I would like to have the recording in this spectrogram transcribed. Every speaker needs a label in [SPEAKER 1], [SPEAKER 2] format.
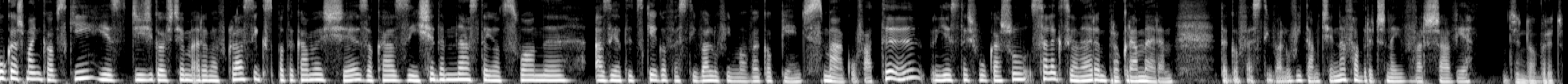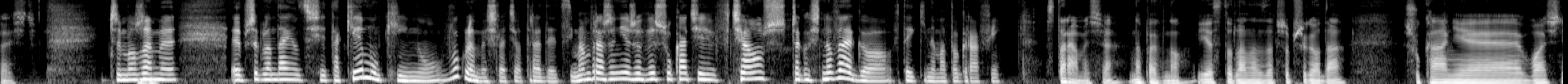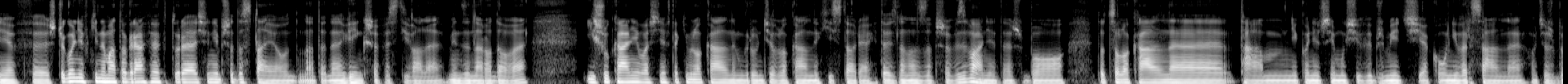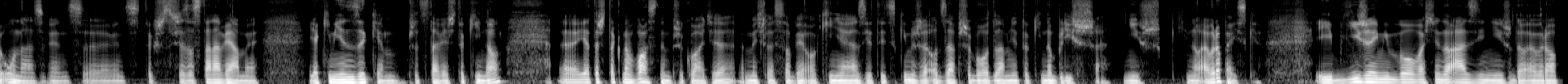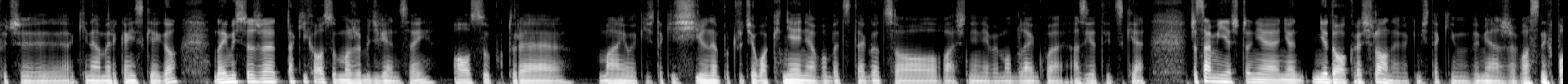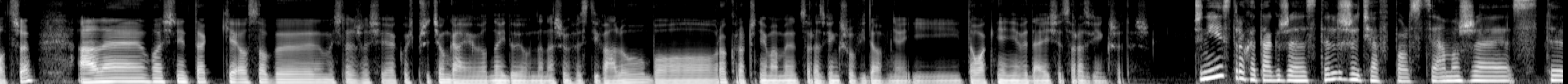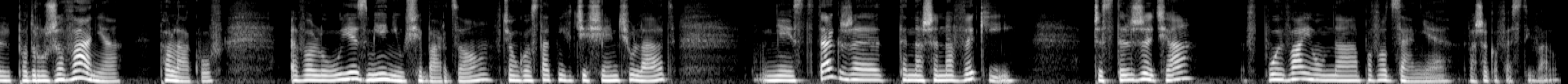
[SPEAKER 1] Łukasz Mańkowski jest dziś gościem RMF Classic. Spotykamy się z okazji 17. odsłony Azjatyckiego Festiwalu Filmowego Pięć Smaków. A ty jesteś, Łukaszu, selekcjonerem, programerem tego festiwalu. Witam cię na Fabrycznej w Warszawie.
[SPEAKER 2] Dzień dobry, cześć.
[SPEAKER 1] Czy możemy, e, przyglądając się takiemu kinu, w ogóle myśleć o tradycji? Mam wrażenie, że wy szukacie wciąż czegoś nowego w tej kinematografii.
[SPEAKER 2] Staramy się, na pewno. Jest to dla nas zawsze przygoda szukanie właśnie, w, szczególnie w kinematografiach, które się nie przedostają na te największe festiwale międzynarodowe i szukanie właśnie w takim lokalnym gruncie, w lokalnych historiach. I to jest dla nas zawsze wyzwanie też, bo to, co lokalne tam niekoniecznie musi wybrzmieć jako uniwersalne, chociażby u nas, więc, więc też się zastanawiamy, jakim językiem przedstawiać to kino. Ja też tak na własnym przykładzie myślę sobie o kinie azjatyckim, że od zawsze było dla mnie to kino bliższe niż kino europejskie. I bliżej mi było właśnie do Azji niż do Europy czy kina amerykańskiego. No i myślę, że takich osób może być więcej. Osób, które mają jakieś takie silne poczucie łaknienia wobec tego, co właśnie, nie wiem, odległe, azjatyckie, czasami jeszcze nie, nie, niedookreślone w jakimś takim wymiarze własnych potrzeb, ale właśnie takie osoby myślę, że się jakoś przyciągają i odnajdują na naszym festiwalu, bo rokrocznie mamy coraz większą widownię i to łaknienie wydaje się coraz większe też.
[SPEAKER 1] Czy nie jest trochę tak, że styl życia w Polsce, a może styl podróżowania Polaków ewoluuje, zmienił się bardzo w ciągu ostatnich 10 lat. Nie jest tak, że te nasze nawyki czy styl życia wpływają na powodzenie waszego festiwalu?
